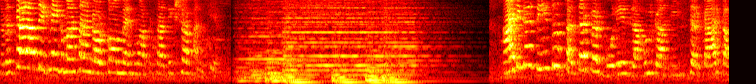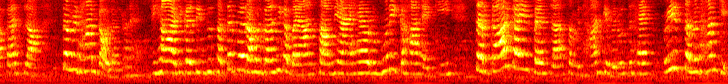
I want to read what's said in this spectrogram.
नमस्कार, आप देख रहे हैं कॉम। मैं हूँ आपके साथ दीक्षा भानकिया आर्टिकल 370 पर बोले राहुल गांधी, सरकार का फैसला, संविधान का उल्लंघन है। जी हाँ, आर्टिकल 370 पर राहुल गांधी का बयान सामने आया है और उन्होंने कहा है कि सरकार का ये फैसला संविधान के विरुद्ध है और ये संविधान के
